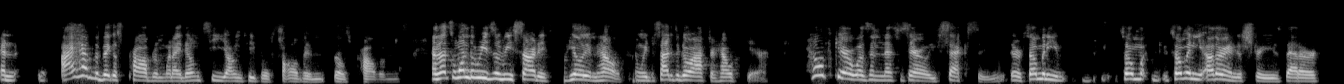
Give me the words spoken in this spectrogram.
And I have the biggest problem when I don't see young people solving those problems. And that's one of the reasons we started Helium Health and we decided to go after healthcare healthcare wasn't necessarily sexy. There's so many, so so many other industries that are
